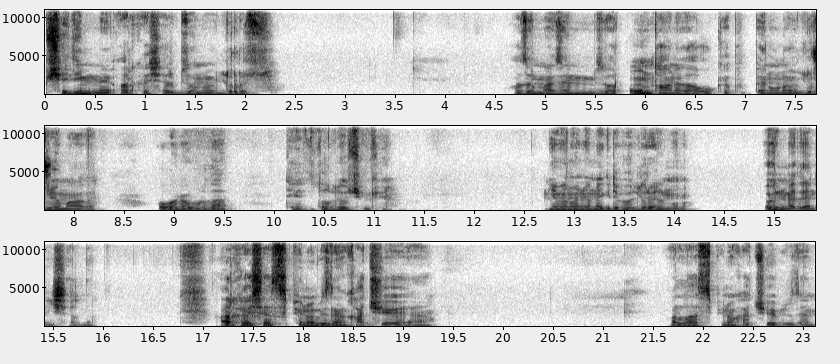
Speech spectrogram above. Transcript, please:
Bir şey diyeyim mi? Arkadaşlar biz onu öldürürüz. Hazır malzememiz var. 10 tane daha ok yapıp ben onu öldüreceğim abi. O bana burada tehdit oluyor çünkü. Hemen onun yanına gidip öldürelim onu. Ölmeden inşallah. Arkadaşlar Spino bizden kaçıyor ya. Allah Spino kaçıyor bizden.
